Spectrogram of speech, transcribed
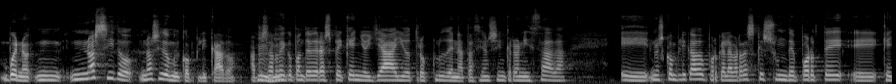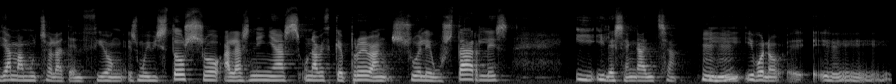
bueno, no ha, sido, no ha sido muy complicado. A pesar de que Pontevedra es pequeño, ya hay otro club de natación sincronizada. Eh, no es complicado porque la verdad es que es un deporte eh, que llama mucho la atención. Es muy vistoso, a las niñas una vez que prueban suele gustarles y, y les engancha. y, y bueno, eh,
